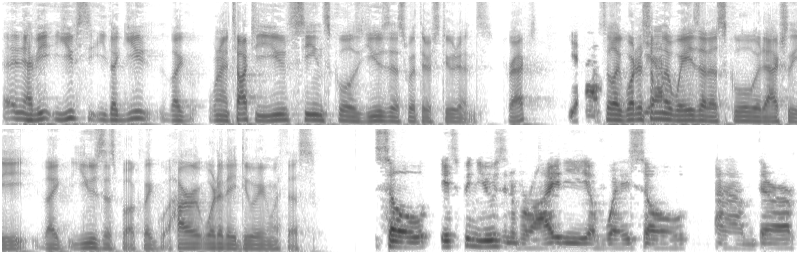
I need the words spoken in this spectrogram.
And have you you've seen, like you like when I talk to you, you've seen schools use this with their students, correct? Yeah. So like, what are some yeah. of the ways that a school would actually like use this book? Like, how what are they doing with this? So it's been used in a variety of ways. So um, there are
